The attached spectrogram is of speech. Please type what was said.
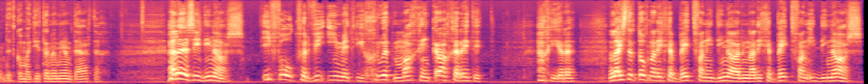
En dit kom uit Deuteronomium 30. Hulle is die dienaars, u volk vir wie u met u groot mag en krag gered het. Ag Here, luister tog na die gebed van die dienaar en na die gebed van u dienaars.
